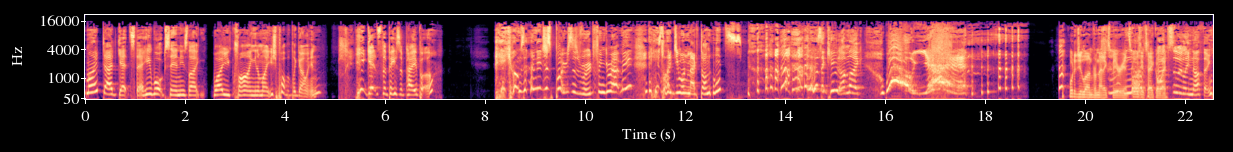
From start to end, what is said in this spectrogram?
My dad gets there. He walks in. He's like, Why are you crying? And I'm like, You should probably go in. He gets the piece of paper. He comes out and he just pokes his rude finger at me. He's like, Do you want McDonald's? and as a kid, I'm like, Whoa, yeah! What did you learn from that experience? What was your takeaway? Absolutely nothing.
